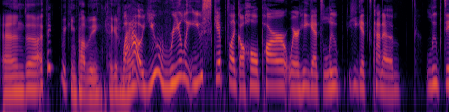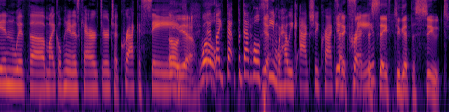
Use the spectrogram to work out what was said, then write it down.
and uh, I think we can probably take it from Wow, there. you really you skipped like a whole part where he gets looped. He gets kind of looped in with uh, Michael Pena's character to crack a safe. Oh, yeah. That- Well, like that. But that whole yeah. scene where how he actually cracks He had that to crack safe. the safe to get the suit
